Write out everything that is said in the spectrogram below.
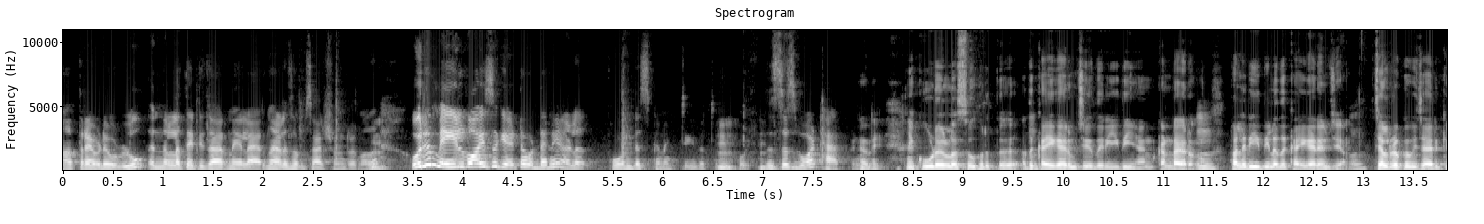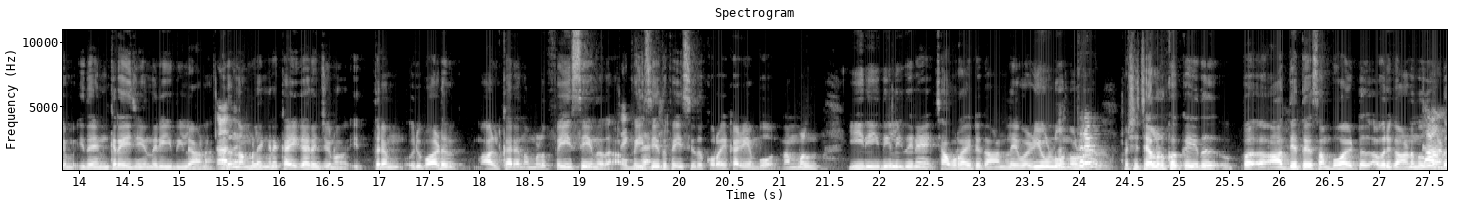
മാത്രമേ അവിടെ ഉള്ളൂ എന്നുള്ള തെറ്റിദ്ധാരണയിലായിരുന്നു അയാൾ സംസാരിച്ചുകൊണ്ടിരുന്നത്. ഒരു മെയിൽ വോയിസ് കേട്ട ഉടനെ അയാൾ ഫോൺ ഡിസ്കണക്ട് ചെയ്തിട്ട് പോയി. ദിസ് ഇസ് വാട്ട് ഹാപ്പൻ അതെ. ഈ കൂടെയുള്ള സുഹൃത്ത് അത് കൈകാര്യം ചെയ്ത രീതി ഞാൻ കണ്ടായിരുന്നു. പല രീതിയിൽ അത് കൈകാര്യം ചെയ്യാം. ചിലരൊക്കെ വിചാരിക്കും ഇത് എൻകറേജ് ചെയ്യുന്ന രീതിയിലാണ്. അത് നമ്മൾ എങ്ങനെ കൈകാര്യം ചെയ്യണോ? ഇത്തരം ഒരുപാട് ആൾക്കാരെ നമ്മൾ ഫേസ് ചെയ്യുന്നതാണ് ഫേസ് ചെയ്ത് ഫേസ് ചെയ്ത് കുറെ കഴിയുമ്പോൾ നമ്മൾ ഈ രീതിയിൽ ഇതിനെ ചവറായിട്ട് കാണലേ വഴിയുള്ളൂ എന്നുള്ളത് പക്ഷെ ചിലർക്കൊക്കെ ഇത് ആദ്യത്തെ സംഭവമായിട്ട് അവർ കാണുന്നത് കൊണ്ട്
